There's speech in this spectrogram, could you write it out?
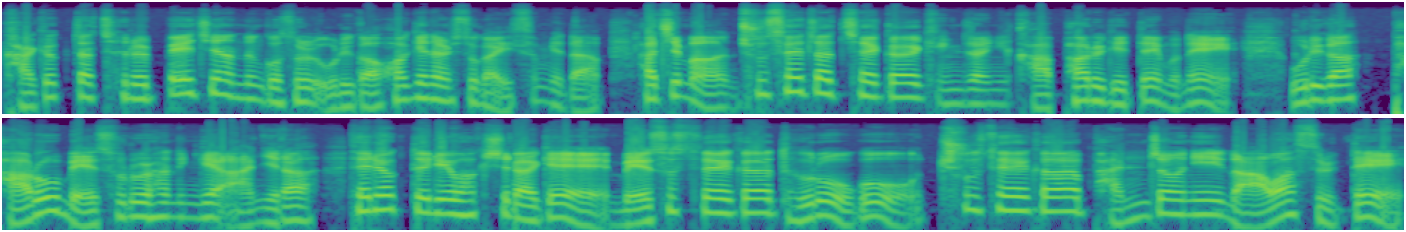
가격 자체를 빼지 않는 것을 우리가 확인할 수가 있습니다. 하지만 추세 자체가 굉장히 가파르기 때문에 우리가 바로 매수를 하는 게 아니라 세력들이 확실하게 매수세가 들어오고 추세가 반전이 나왔을 때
